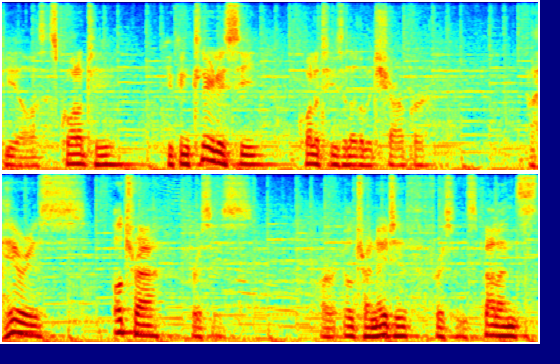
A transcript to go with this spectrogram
DLSS quality. You can clearly see quality is a little bit sharper. Now here is ultra versus or ultra native versus balanced.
